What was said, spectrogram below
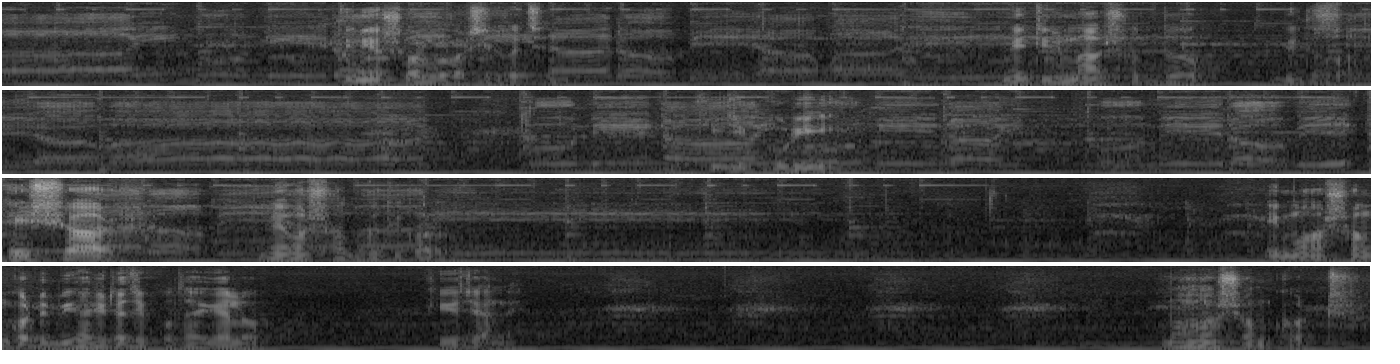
তিনিও স্বর্গবাসী হয়েছেন। মেয়েটির মা সদ্য বিধবা। কি যে করি। হে ঈশ্বর, তুমি আমার সদ্গতি করো। এই মহাসংকটে বিহারিটা যে কোথায় গেল, কে জানে? মহাসংকট।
